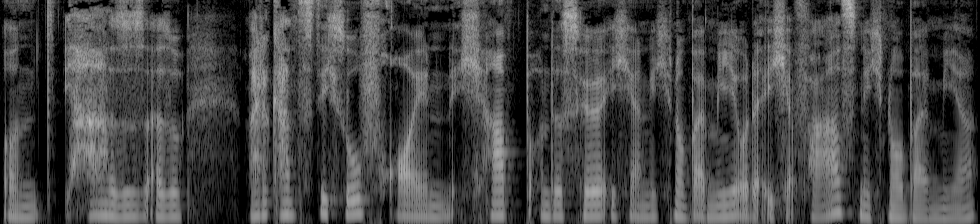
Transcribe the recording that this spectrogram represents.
Und ja, das ist also, weil du kannst dich so freuen. Ich hab, und das höre ich ja nicht nur bei mir oder ich erfahre es nicht nur bei mir,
